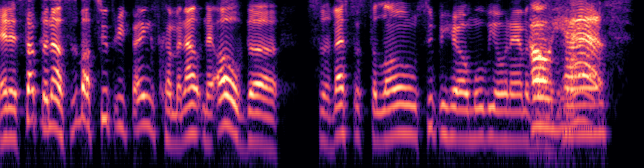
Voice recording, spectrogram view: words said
And it's something else. It's about two, three things coming out now. Oh, the Sylvester Stallone superhero movie on Amazon. Oh yes,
